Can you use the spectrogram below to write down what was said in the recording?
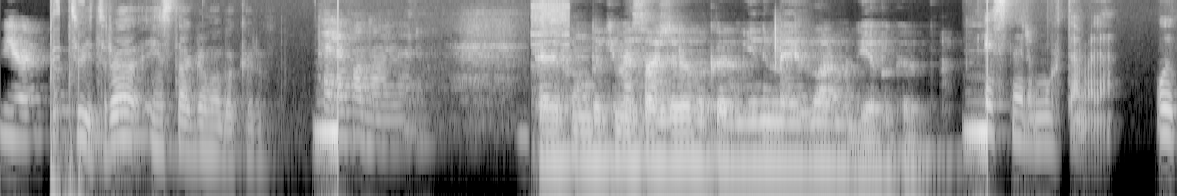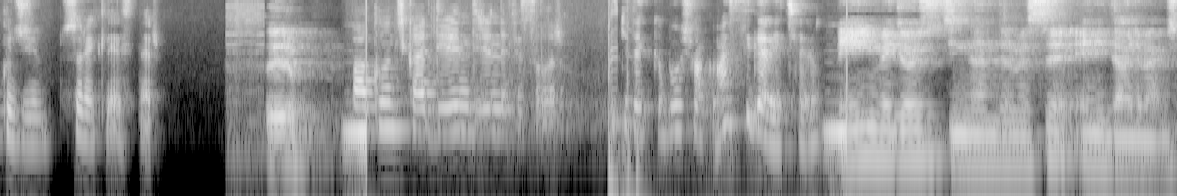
diyorum. Twitter'a, Instagram'a bakarım. Telefon oynarım. Telefondaki mesajlara bakarım. Yeni mail var mı diye bakarım. Esnerim muhtemelen. Uykucuyum. Sürekli esnerim. Uyurum. Balkona çıkar derin derin nefes alırım. İki dakika boş vaktim var sigara içerim. Beyin ve göz dinlendirmesi en ideali bence.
